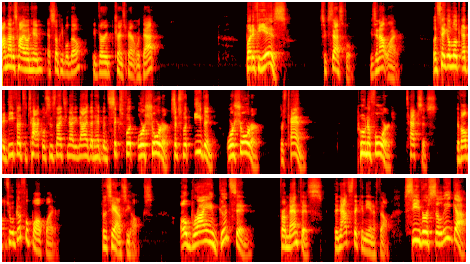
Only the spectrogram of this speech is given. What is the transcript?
I'm not as high on him as some people, though. Be very transparent with that. But if he is, successful. He's an outlier. Let's take a look at the defensive tackle since 1999 that have been six foot or shorter, six foot even or shorter. There's 10. Poona Ford, Texas, developed into a good football player for the Seattle Seahawks. O'Brien Goodson from Memphis did not stick in the NFL. Sealver Siliga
